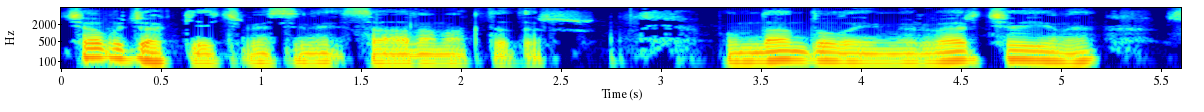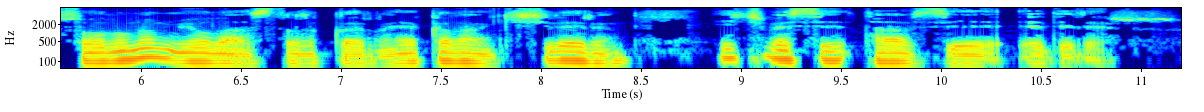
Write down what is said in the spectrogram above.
çabucak geçmesini sağlamaktadır. Bundan dolayı mürver çayını solunum yolu hastalıklarına yakalan kişilerin içmesi tavsiye edilir.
